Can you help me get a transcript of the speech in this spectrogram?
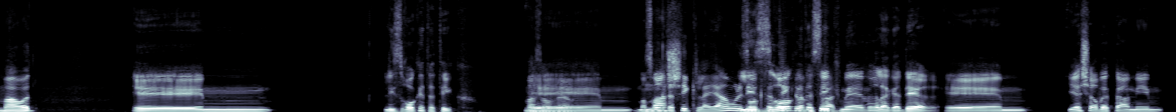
מה עוד? אמ, לזרוק את התיק. מה זה אומר? אמ, לזרוק את ממש התיק לים או לזרוק לזרוק את את התיק התיק למשרד? מעבר לגדר. יש הרבה פעמים,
